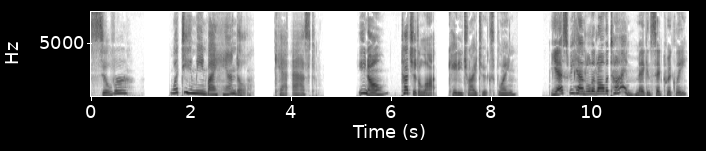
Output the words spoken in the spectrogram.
Silver? What do you mean by handle? Kat asked. You know, touch it a lot, Katie tried to explain. Yes, we handle it all the time, Megan said quickly.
